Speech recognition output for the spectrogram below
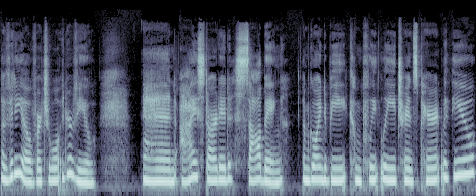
a video virtual interview. And I started sobbing. I'm going to be completely transparent with you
